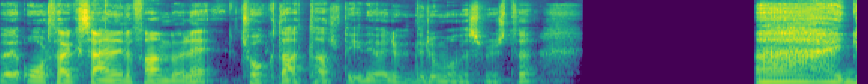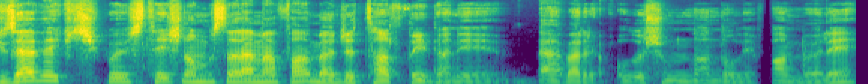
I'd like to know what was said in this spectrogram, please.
böyle ortak sahneleri falan böyle çok daha tatlıydı. Öyle bir durum oluşmuştu. Ah, güzel ve küçük böyle station olmasına rağmen falan bence tatlıydı. Hani beraber oluşumundan dolayı falan böyle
